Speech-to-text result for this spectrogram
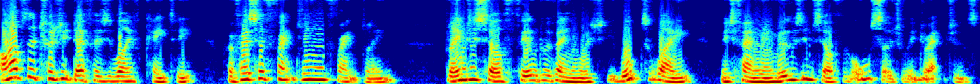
After the tragic death of his wife, Katie, Professor Franklin Franklin blames himself, filled with anguish. He walks away his family removes himself from all social interactions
